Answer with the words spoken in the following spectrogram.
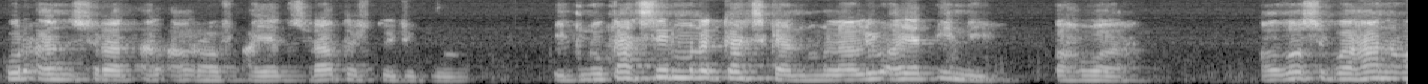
Quran Surat Al-A'raf ayat 170. Ibnu Katsir menegaskan melalui ayat ini bahwa Allah Subhanahu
